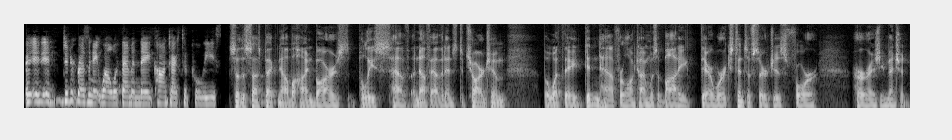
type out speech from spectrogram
it, it, didn't resonate well with them and they contacted police. So the suspect now behind bars, police have enough evidence to charge him, but what they didn't have for a long time was a body. There were extensive searches for her, as you mentioned.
